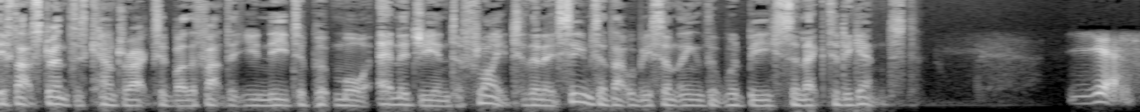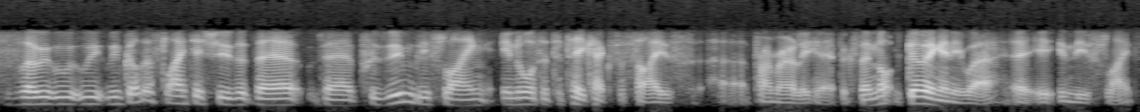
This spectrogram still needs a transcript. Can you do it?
if that strength is counteracted by the fact that you need to put more energy into flight, then it seems that that would be something that would be selected against. Yes, so we, have got the slight issue that they're they're presumably flying in order to take exercise uh, primarily here because they're not going anywhere uh, in these flights.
